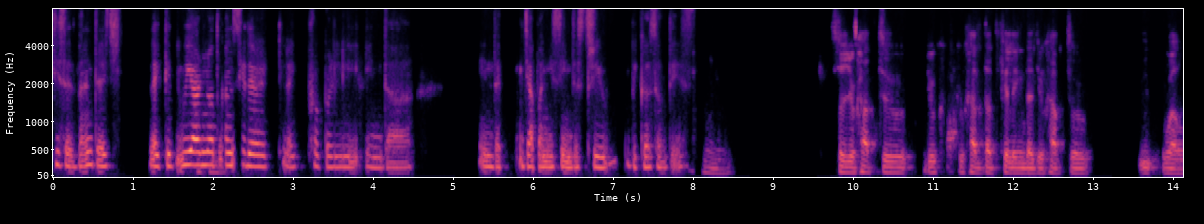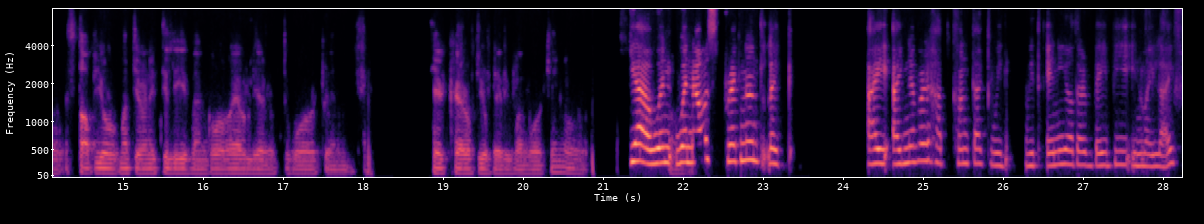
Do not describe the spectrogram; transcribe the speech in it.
disadvantage like we are not mm-hmm. considered like properly in the in the japanese industry because of this mm. So you had to you, you had that feeling that you have to well stop your maternity leave and go earlier to work and take care of your baby while working or? Yeah when when i was pregnant like i i never had contact with with any other baby in my life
